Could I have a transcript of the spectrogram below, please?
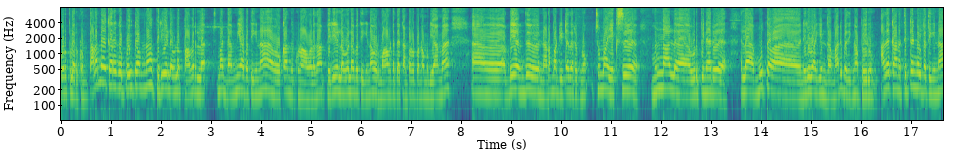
பொறுப்பில் இருக்கணும். தலைமை கழக போயிட்டோம்னா பெரிய லெவலில் பவரில் சும்மா டம்மியாக பார்த்தீங்கன்னா உட்காந்துருக்கணும் அவ்வளோதான் பெரிய லெவலில் பார்த்தீங்கன்னா ஒரு மாவட்டத்தை கண்ட்ரோல் பண்ண முடியாமல் அப்படியே வந்து நடமாட்டிகிட்டே தான் இருக்கணும். சும்மா எக்ஸு முன்னாள் உறுப்பினர் இல்லை மூத்த நிர்வாகின்ற மாதிரி பார்த்தீங்கன்னா பெரும் அதற்கான திட்டங்கள் பார்த்தீங்கன்னா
